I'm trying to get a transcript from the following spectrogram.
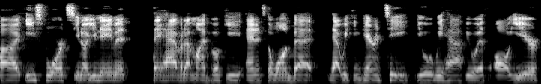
uh, esports, you know, you name it, they have it at MyBookie, and it's the one bet that we can guarantee you will be happy with all year.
